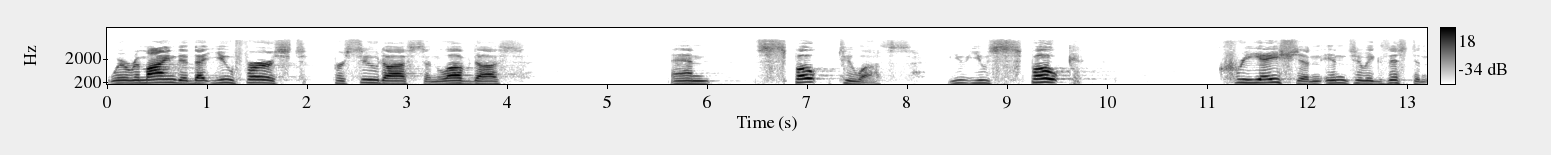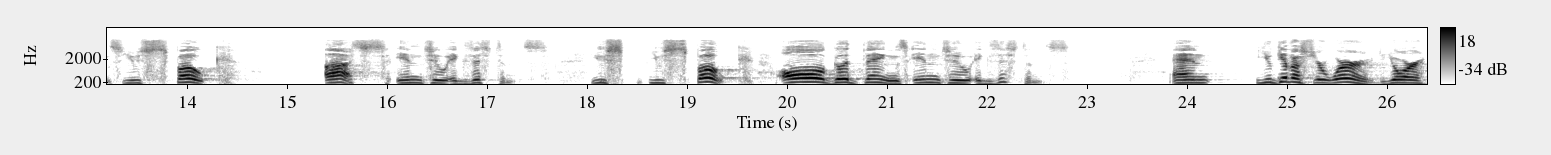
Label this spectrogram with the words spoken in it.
We're reminded that you first pursued us and loved us and spoke to us you, you spoke creation into existence. You spoke us into existence. You, you spoke all good things into existence. And you give us your word, your,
